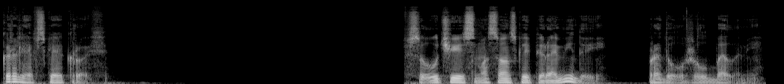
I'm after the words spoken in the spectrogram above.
Королевская кровь. В случае с масонской пирамидой, продолжил Беллами,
